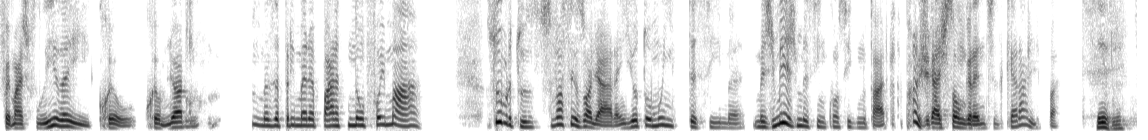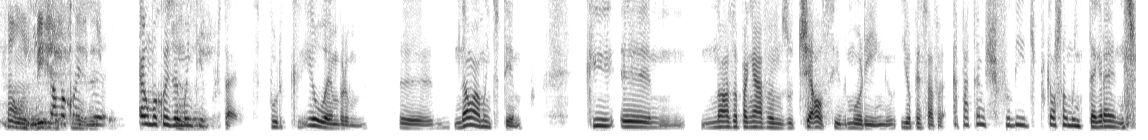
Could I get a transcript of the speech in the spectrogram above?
foi mais fluida e correu, correu melhor, mas a primeira parte não foi má. Sobretudo, se vocês olharem, e eu estou muito acima, mas mesmo assim consigo notar que pá, os gajos são grandes de caralho. Pá. Sim, sim. São os Isso bichos. é uma coisa-. É uma coisa muito importante, porque eu lembro-me, eh, não há muito tempo, que eh, nós apanhávamos o Chelsea de Mourinho e eu pensava, ah pá, estamos fodidos porque eles são muito grandes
